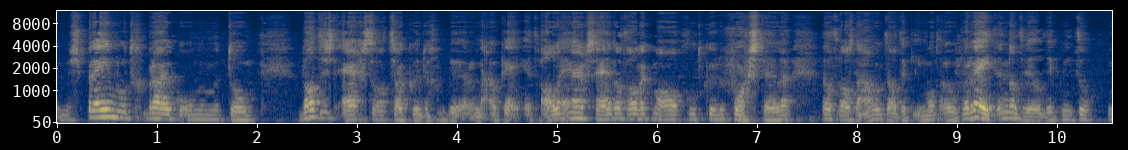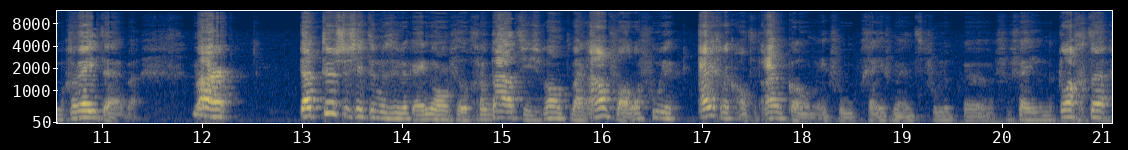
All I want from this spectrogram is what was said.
mijn spray moeten gebruiken onder mijn tong. Wat is het ergste wat zou kunnen gebeuren? Nou oké, het allerergste, hè, dat had ik me al goed kunnen voorstellen. Dat was namelijk dat ik iemand overreed en dat wilde ik niet op mijn geweten hebben. Maar Daartussen zitten natuurlijk enorm veel gradaties, want mijn aanvallen voel ik eigenlijk altijd aankomen. Ik voel op een gegeven moment voel ik, uh, vervelende klachten,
